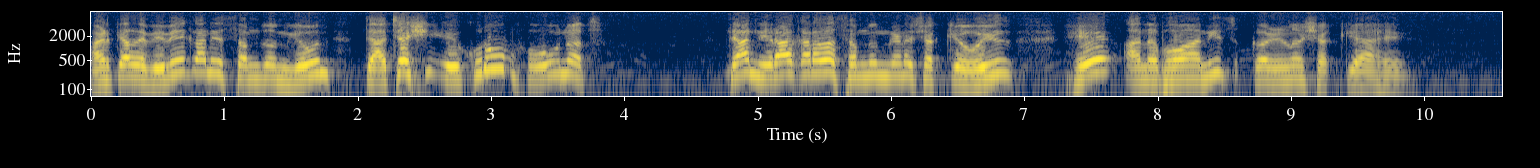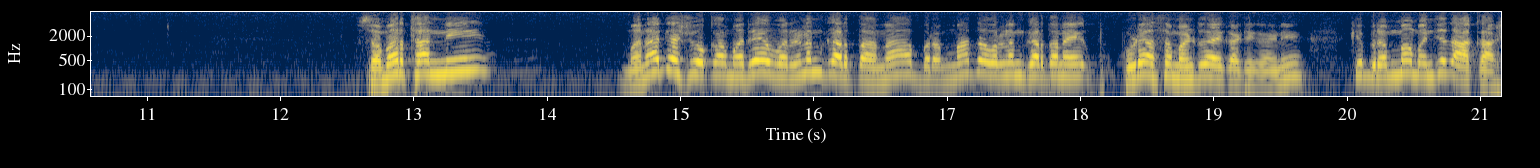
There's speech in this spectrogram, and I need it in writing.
आणि त्याला विवेकाने समजून घेऊन त्याच्याशी एकरूप होऊनच त्या निराकाराला समजून घेणं शक्य होईल हे अनुभवानीच कळणं शक्य आहे. समर्थांनी मनाच्या श्लोकामध्ये वर्णन करताना ब्रह्माचं वर्णन करताना एक पुढे असं म्हणतो एका ठिकाणी की ब्रह्म म्हणजेच आकाश.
